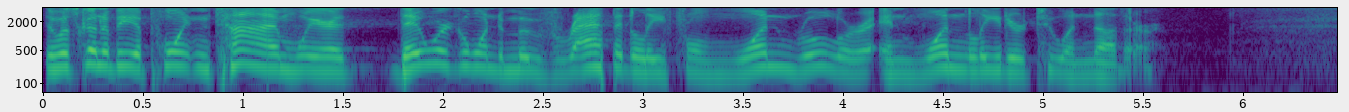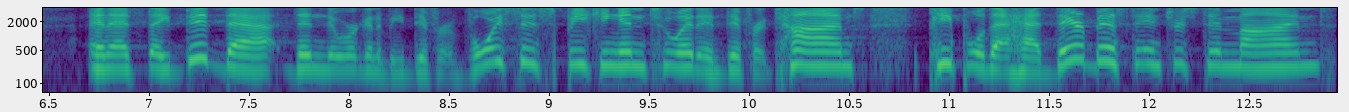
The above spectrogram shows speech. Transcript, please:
There was going to be a point in time where they were going to move rapidly from one ruler and one leader to another. And as they did that, then there were going to be different voices speaking into it at different times, people that had their best interest in mind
